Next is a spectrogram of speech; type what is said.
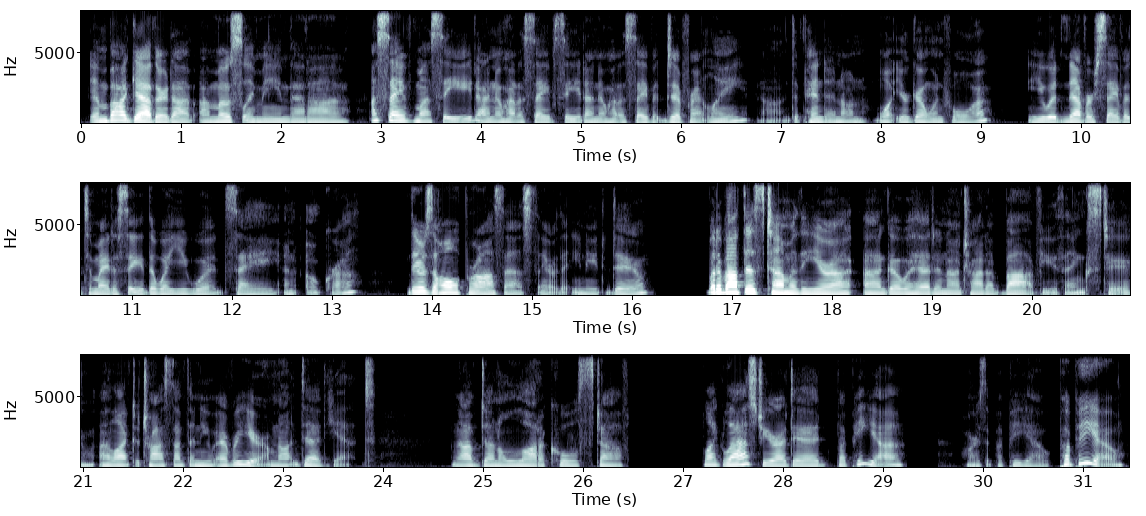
And by gathered, I, I mostly mean that I, I save my seed. I know how to save seed. I know how to save it differently, uh, depending on what you're going for. You would never save a tomato seed the way you would, say, an okra. There's a whole process there that you need to do. But about this time of the year, I, I go ahead and I try to buy a few things too. I like to try something new every year. I'm not dead yet. And I've done a lot of cool stuff. Like last year, I did papilla. Or is it papillo? Papillo.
